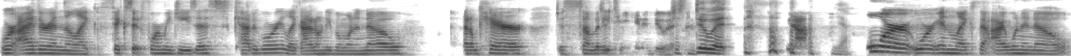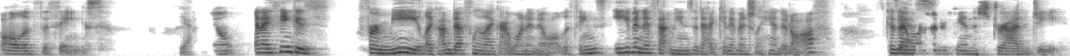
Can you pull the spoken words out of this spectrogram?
We're either in the like fix it for me Jesus category, like I don't even want to know, I don't care, just somebody just, take it and do it. Just do it. yeah. Yeah. Or we're in like the I want to know all of the things. Yeah. You know, and I think is for me, like I'm definitely like I want to know all the things, even if that means that I can eventually hand it off, because yes. I want to understand the strategy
